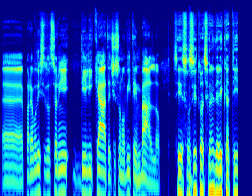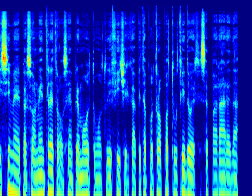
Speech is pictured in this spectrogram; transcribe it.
eh, parliamo di situazioni delicate, ci sono vite in ballo. Sì, sono situazioni delicatissime personalmente le trovo sempre molto molto difficili, capita purtroppo a tutti doversi separare da,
